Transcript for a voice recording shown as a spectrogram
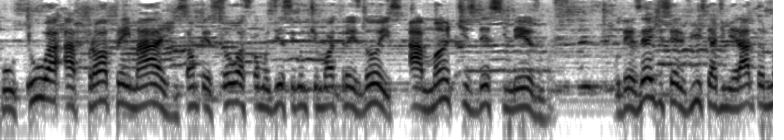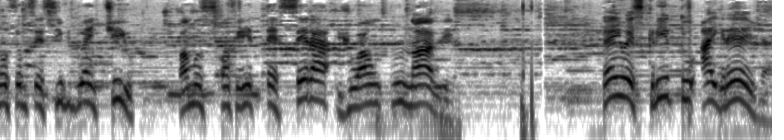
Cultua a própria imagem. São pessoas, como diz 2 Timóteo 3,2, amantes de si mesmos o desejo de ser visto e admirado tornou-se obsessivo e doentio. Vamos conferir terceira João 1:9. Tenho escrito à igreja,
